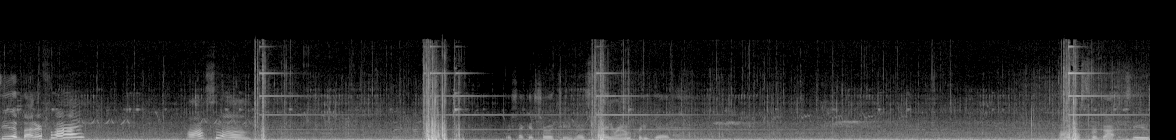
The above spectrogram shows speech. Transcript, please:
See the butterfly? Awesome. Wish I could show it to you, but it's flying around pretty good. I almost forgot to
